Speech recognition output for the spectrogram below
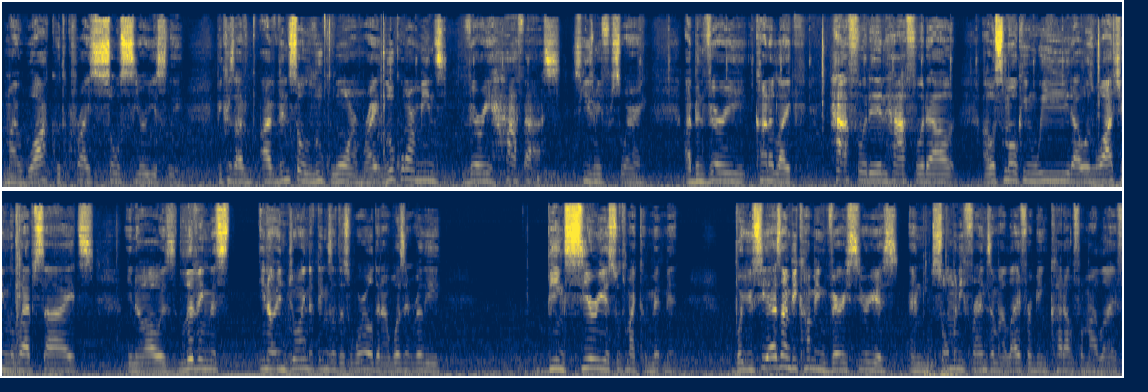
my walk with Christ so seriously because I've I've been so lukewarm, right? Lukewarm means very half-ass. Excuse me for swearing. I've been very kind of like half foot in, half foot out. I was smoking weed, I was watching the websites, you know, I was living this, you know, enjoying the things of this world and I wasn't really being serious with my commitment. But you see, as I'm becoming very serious and so many friends in my life are being cut out from my life,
